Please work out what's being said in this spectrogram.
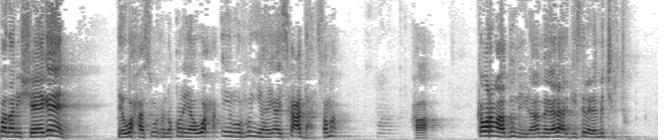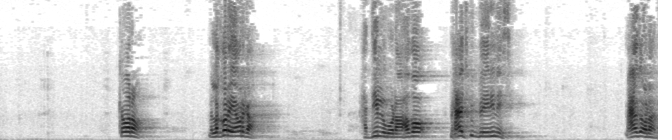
badani sheegeen dee waxaas wuxuu noqonayaa wax inuu run yahay ay iska caddahay soo ma? Ha. Ka warrama hadduu nin yidhaaho magaalo hargeysa la yhaha ma jirto. Ka warrama. Ma la qoraya markaa? Haddii lagu dhaahdo maxaad ku beeninaysa maxaad odhan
